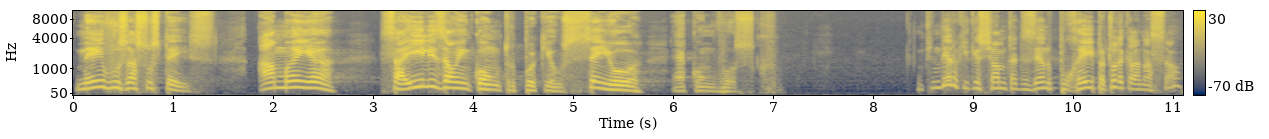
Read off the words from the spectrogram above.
nem vos assusteis. Amanhã saí-lhes ao encontro, porque o Senhor é convosco. Entenderam o que esse homem está dizendo para o rei, para toda aquela nação?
